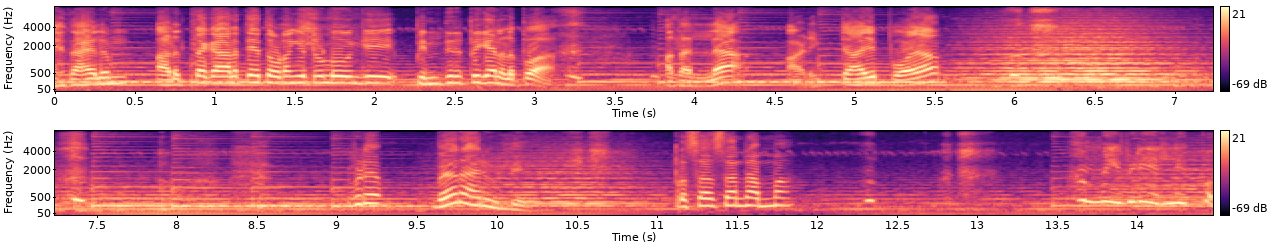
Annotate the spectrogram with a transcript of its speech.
ഏതായാലും അടുത്ത കാലത്തെ തുടങ്ങിയിട്ടുള്ളൂ എങ്കിൽ പിന്തിരിപ്പിക്കാൻ എളുപ്പമാ. അതല്ല അഡിക്റ്റ് ആയി പോയാ. ഇവിടെ വേറെ ആരുമില്ലേ? പ്രസാദ് സാറിന്റെ അമ്മ? അമ്മ ഇവിടെയല്ലേ ഇപ്പൊ?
